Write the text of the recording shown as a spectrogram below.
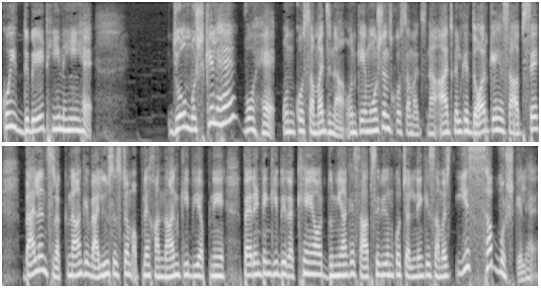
कोई डिबेट ही नहीं है। जो मुश्किल है, वो है। उनको समझना, उनके इमोशंस को समझना। आजकल के दौर के हिसाब से बैलेंस रखना कि वैल्यू सिस्टम अपने खानदान की भी, अपनी पेरेंटिंग की भी रखें और दुनिया के हिसाब से भी उनको चलने की समझ, ये सब मुश्किल है।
